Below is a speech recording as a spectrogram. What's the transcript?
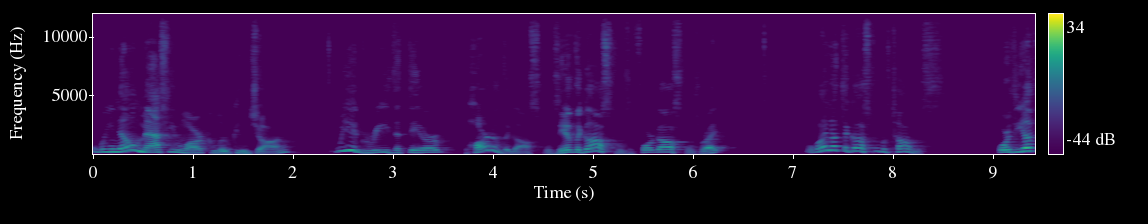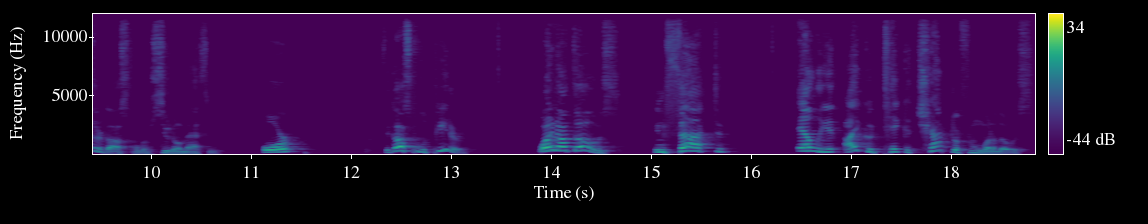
we know Matthew, Mark, Luke, and John. We agree that they are part of the Gospels. They are the Gospels, the four Gospels, right? Well, why not the Gospel of Thomas? Or the other Gospel of Pseudo Matthew? Or the Gospel of Peter? Why not those? In fact, Elliot, I could take a chapter from one of those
